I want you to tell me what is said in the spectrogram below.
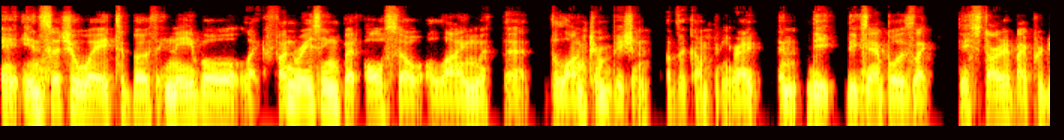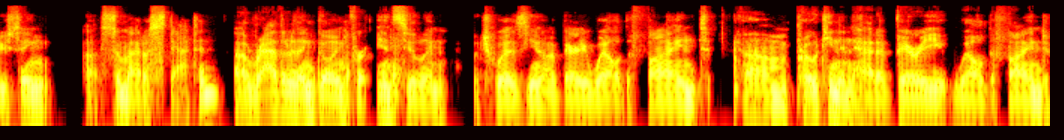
in such a way to both enable like fundraising but also align with the, the long-term vision of the company right and the, the example is like they started by producing uh, somatostatin uh, rather than going for insulin which was you know a very well defined um, protein and had a very well defined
